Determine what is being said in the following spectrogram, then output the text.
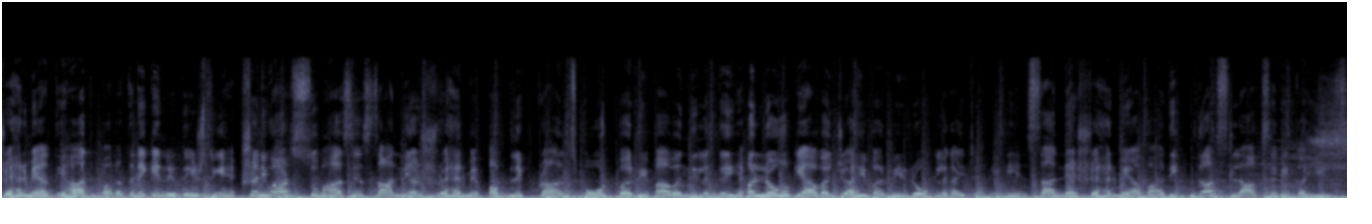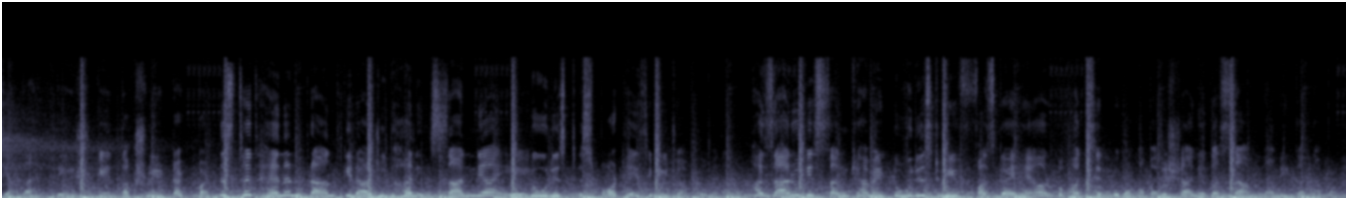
शहर में एहतियात बरतने के निर्देश दिए हैं। शनिवार सुबह से सान्य शहर में पब्लिक ट्रांसपोर्ट पर भी पाबंदी लग गई है और लोगों की आवाजाही पर भी रोक लगाई जा रही है। सान्या शहर में आबादी 10 लाख से भी कहीं ज़्यादा है। देश के दक्षिणी तट पर स्थित हैनन प्रांत की राजधानी सान्या एक टूरिस्ट स्पॉट है। इसी बीच आपको बता हज़ारों की संख्या में टूरिस्ट भी फंस गए हैं और बहुत से लोगों को परेशानियों का सामना भी करना पड़।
